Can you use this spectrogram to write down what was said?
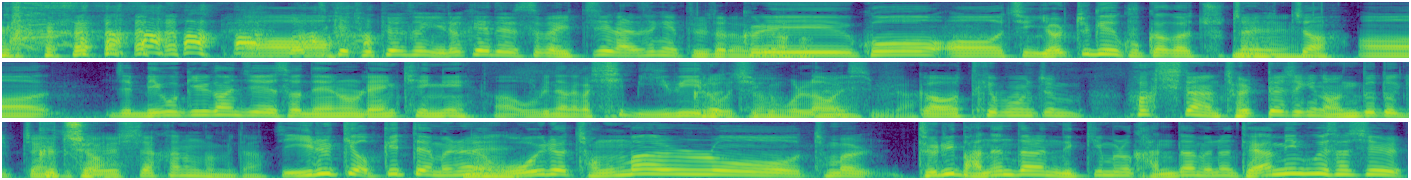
어 떻게 조편성이 이렇게 될 수가 있지라는 생각이 들더라고요. 그리고 어 지금 12개 국가가 출전했죠. 네. 어 이제 미국 일간지에서 내놓은 랭킹이 어, 우리나라가 12위로 그렇죠. 지금 올라와 네. 있습니다. 그러니까 어떻게 보면 좀 확실한 절대적인 언더독 입장에서. 대회를 시작하는 겁니다. 잃을 게 없기 때문에 네. 오히려 정말로 정말 들이받는다는 느낌으로 간다면은 대한민국이 사실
